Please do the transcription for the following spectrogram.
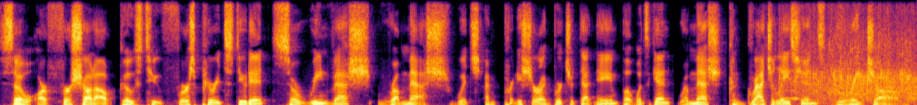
So, our first shout out goes to first period student Serenvesh Ramesh, which I'm pretty sure I butchered that name, but once again, Ramesh, congratulations, great job.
